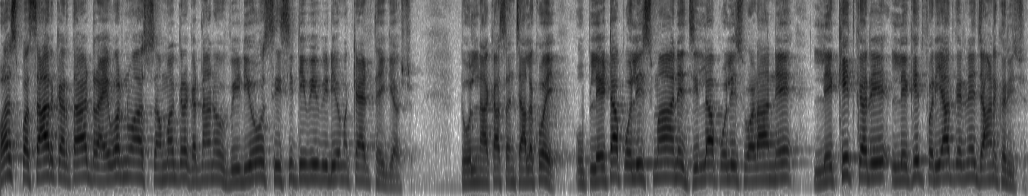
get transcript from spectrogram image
બસ પસાર કરતા ડ્રાઈવરનો આ સમગ્ર ઘટનાનો વીડિયો સીસીટીવી વિડીયોમાં કેદ થઈ ગયો છે. ટોલ નાકા સંચાલકોએ ઉપલેટા પોલીસમાં અને જિલ્લા પોલીસ વડાને લેખિત કરી, લેખિત ફરિયાદ કરીને જાણ કરી છે.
